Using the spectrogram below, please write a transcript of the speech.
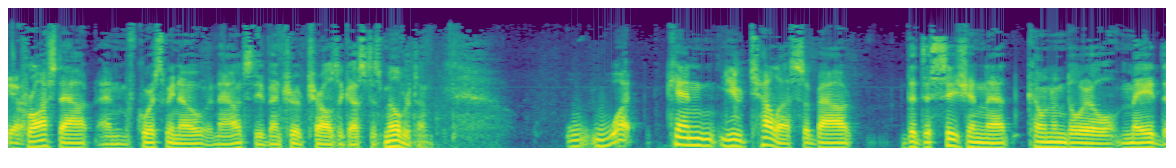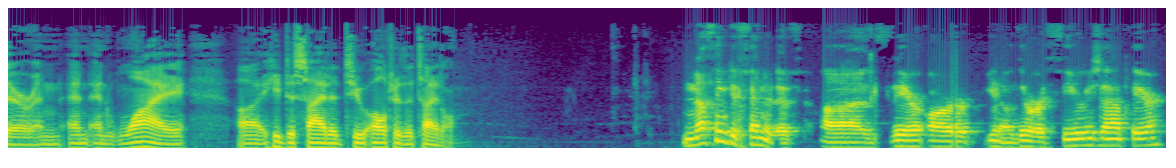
Yeah. Crossed out, and of course we know now it's the adventure of Charles Augustus Milverton. What can you tell us about the decision that Conan Doyle made there, and and and why uh, he decided to alter the title? Nothing definitive. Uh, there are, you know, there are theories out there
